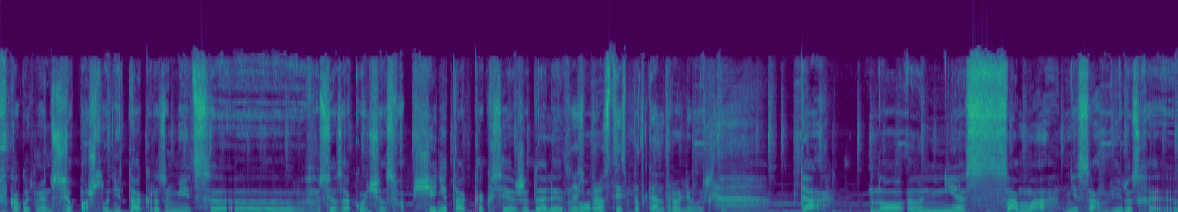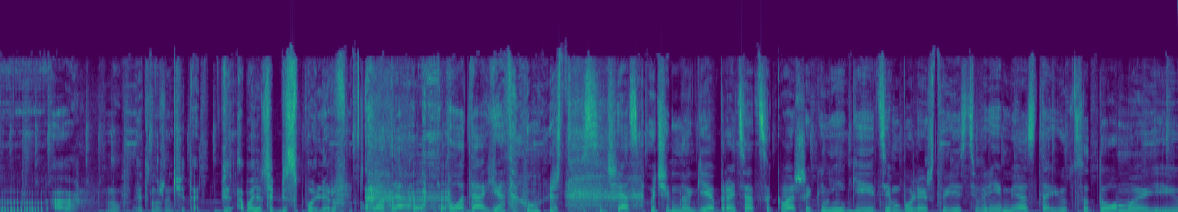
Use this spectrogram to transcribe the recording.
в какой-то момент все пошло не так. Разумеется, все закончилось вообще не так, как все ожидали. То есть но просто из-под контроля вышло. да, но э, не сама, не сам вирус, э, а, ну, это нужно читать. Бе- Обойдется без спойлеров. О да, о да, я думаю, что сейчас очень многие обратятся к вашей книге, тем более, что есть время, остаются дома, и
